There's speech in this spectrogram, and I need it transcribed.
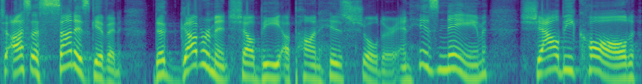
to us a son is given. The government shall be upon his shoulder, and his name shall be called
